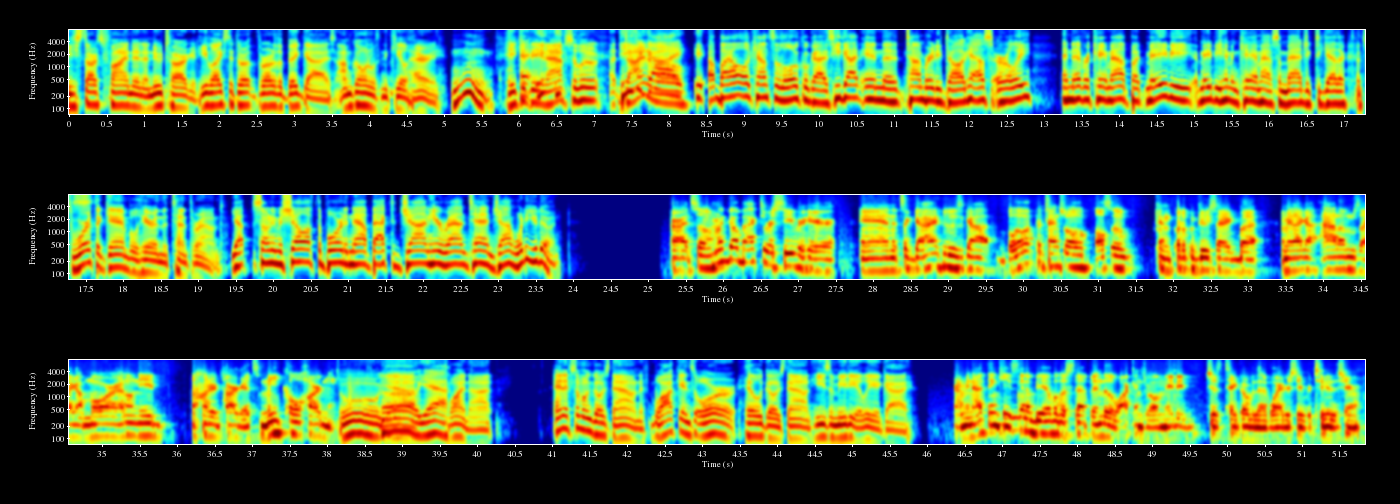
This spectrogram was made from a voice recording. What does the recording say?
he starts finding a new target? He likes to throw, throw to the big guys. I'm going with N'Keal Harry. Mm. He could Uh, be he- an he- absolute uh, He's dynamo. a guy, uh, by all accounts of the local guys, he got in the Tom Brady doghouse early and never came out. But maybe, maybe him and Cam have some magic together. It's worth a gamble here in the tenth round. Yep. Sony Michel off the board. And now back to John here, round 10. John, what are you doing? All right, so I'm going to go back to receiver here, and it's a guy who's got blow up potential, also can put up a goose egg. But I mean, I got Adams, I got Moore. I don't need 100 targets. Mecole Hardman. Ooh, yeah. Oh, yeah. Why not? And if someone goes down, if Watkins or Hill goes down, he's immediately a guy. I mean, I think he's going to be able to step into the Watkins role, maybe just take over the wide receiver two this year.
